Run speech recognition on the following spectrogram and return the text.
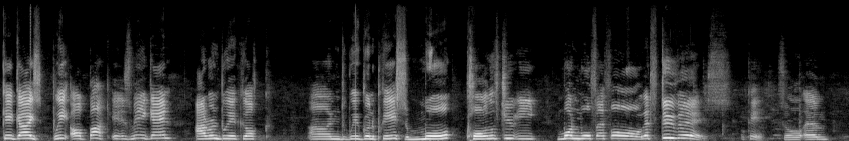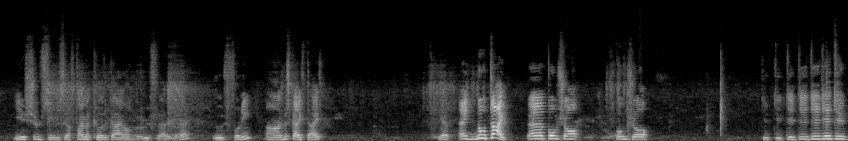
Okay, guys, we are back. It is me again, Aaron Blakelock, and we're to play some more Call of Duty Modern Warfare 4. Let's do this! Okay, so, um, you should have seen this last time. I killed a guy on the roof right there. It was funny. And this guy's died. Yep. Hey, no, die! Uh, bomb shot. Bomb shot. Do, do, do, do, do, do.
